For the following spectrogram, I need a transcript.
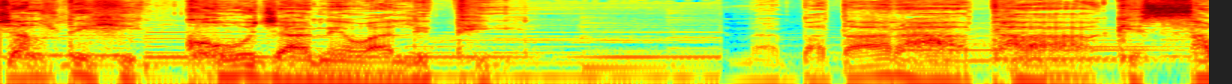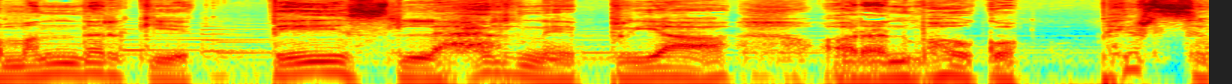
जल्दी ही खो जाने वाली थी। मैं बता रहा था कि समंदर की एक तेज लहर ने प्रिया और अनुभव को फिर से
